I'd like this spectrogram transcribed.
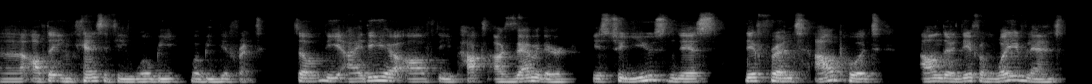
uh, of the intensity will be, will be different. So the idea of the pulse oximeter is to use this different output under different wavelengths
